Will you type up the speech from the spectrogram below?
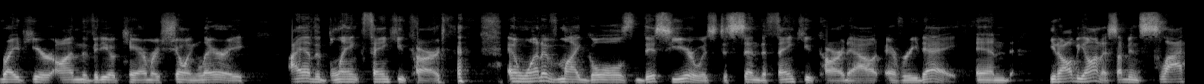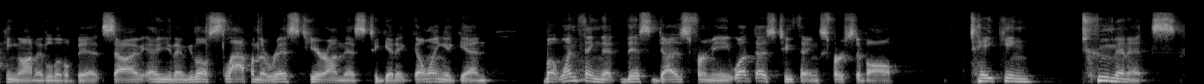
right here on the video camera showing Larry, I have a blank thank you card. and one of my goals this year was to send a thank you card out every day. And, you know, I'll be honest, I've been slacking on it a little bit. So, I, you know, a little slap on the wrist here on this to get it going again. But one thing that this does for me, well, it does two things. First of all, taking two minutes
